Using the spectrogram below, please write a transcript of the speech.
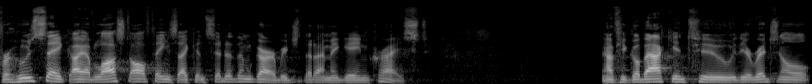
for whose sake I have lost all things. I consider them garbage that I may gain Christ. Now, if you go back into the original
